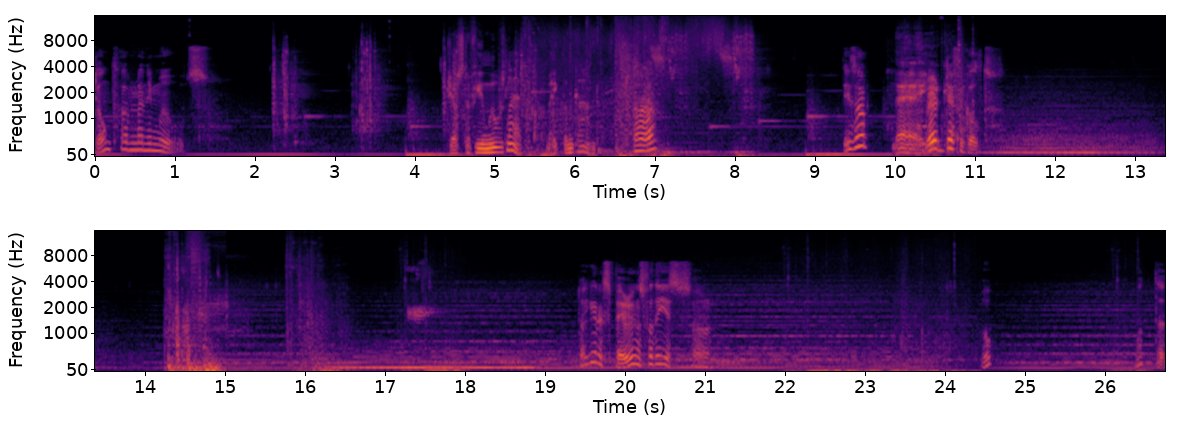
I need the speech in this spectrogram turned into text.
don't have many moves. Just a few moves left. Make them count. Uh, these are There very difficult. Do I get experience for this? Or... Oh. What the?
